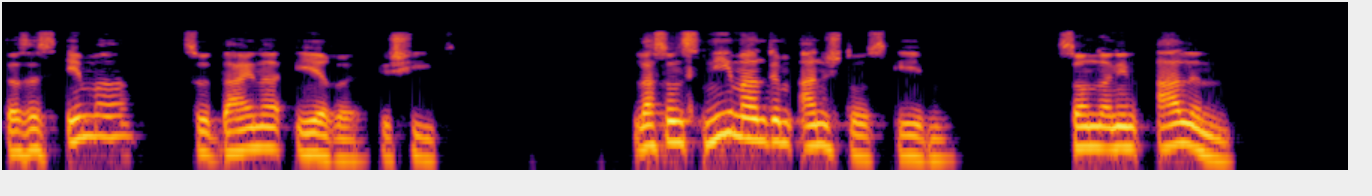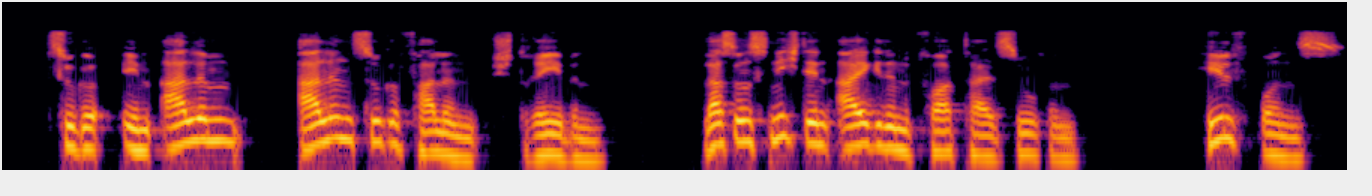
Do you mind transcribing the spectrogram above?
dass es immer zu deiner Ehre geschieht. Lass uns niemandem Anstoß geben, sondern in allen, zu, in allem, allen zu gefallen streben. Lass uns nicht den eigenen Vorteil suchen. Hilf uns,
